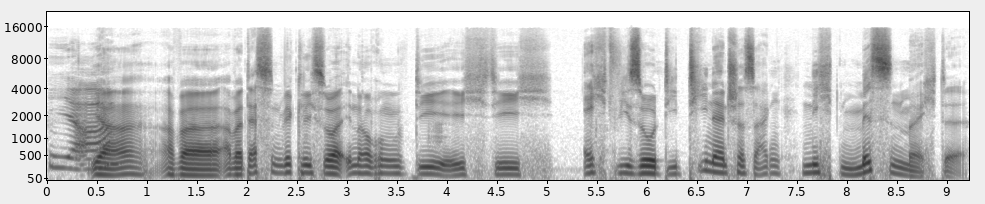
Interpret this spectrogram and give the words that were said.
Ja. Ja, aber, aber das sind wirklich so Erinnerungen, die ich, die ich echt wie so die Teenager sagen, nicht missen möchte.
